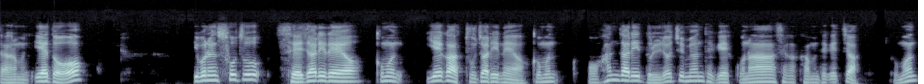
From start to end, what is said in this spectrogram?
자, 그러면 얘도 이번엔 소수 세 자리래요. 그러면 얘가 두 자리네요. 그러면 어, 한 자리 늘려주면 되겠구나 생각하면 되겠죠. 그러면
